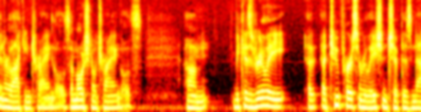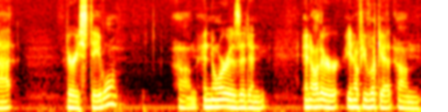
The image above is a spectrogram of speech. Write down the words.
interlocking triangles, emotional triangles, um, because really a, a two-person relationship is not very stable, um, and nor is it in in other. You know, if you look at um,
